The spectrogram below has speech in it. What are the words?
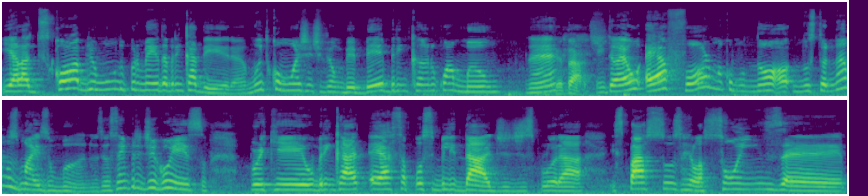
e ela descobre o mundo por meio da brincadeira. Muito comum a gente ver um bebê brincando com a mão, né? Verdade. Então é, é a forma como nó- nos tornamos mais humanos. Eu sempre digo isso, porque o brincar é essa possibilidade de explorar espaços, relações, é,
